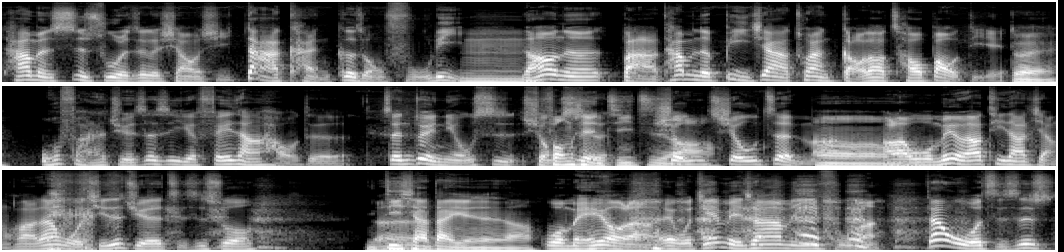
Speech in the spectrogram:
他们释出了这个消息，大砍各种福利，然后呢，把他们的币价突然搞到超暴跌，对。我反而觉得这是一个非常好的针对牛市、熊风险机制修修正嘛。好了，我没有要替他讲话，但我其实觉得只是说，你地下代言人啊？我没有啦，哎，我今天没穿他们衣服嘛，但我只是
